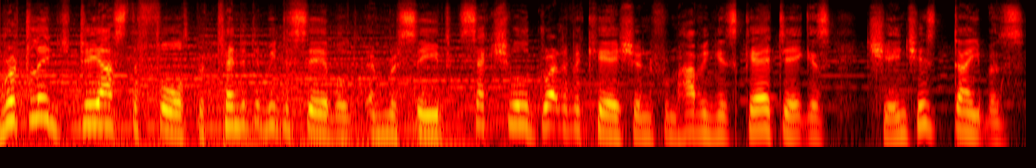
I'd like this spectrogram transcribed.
Rutledge Deas IV pretended to be disabled and received sexual gratification from having his caretakers change his diapers.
